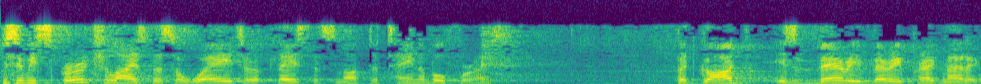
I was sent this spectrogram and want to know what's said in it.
You see, we spiritualize this away to a place that's not attainable for us. But God is very, very pragmatic.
